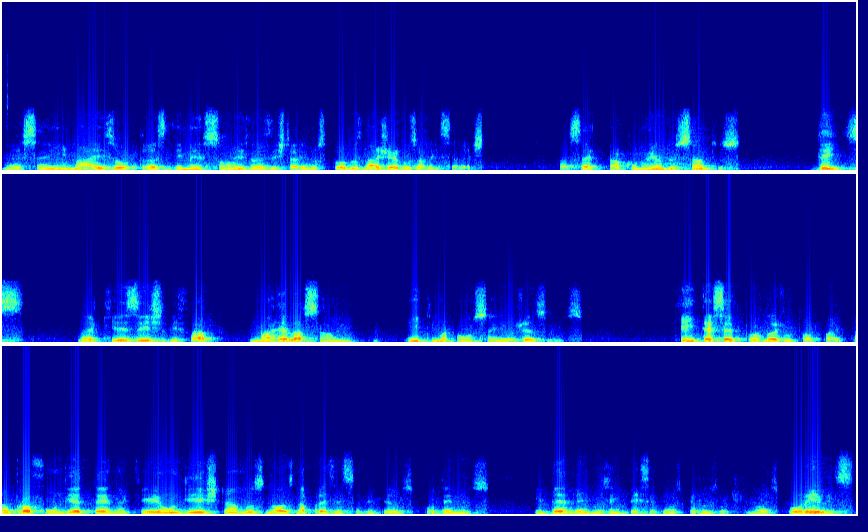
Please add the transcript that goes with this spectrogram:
Né? Sem mais outras dimensões, nós estaremos todos na Jerusalém celeste. Tá certo? Então, a comunhão dos santos diz né, que existe de fato uma relação íntima com o Senhor Jesus, que intercede por nós junto ao Pai. Tão profunda e eterna que onde estamos nós, na presença de Deus, podemos e devemos interceder uns pelos outros, nós por eles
